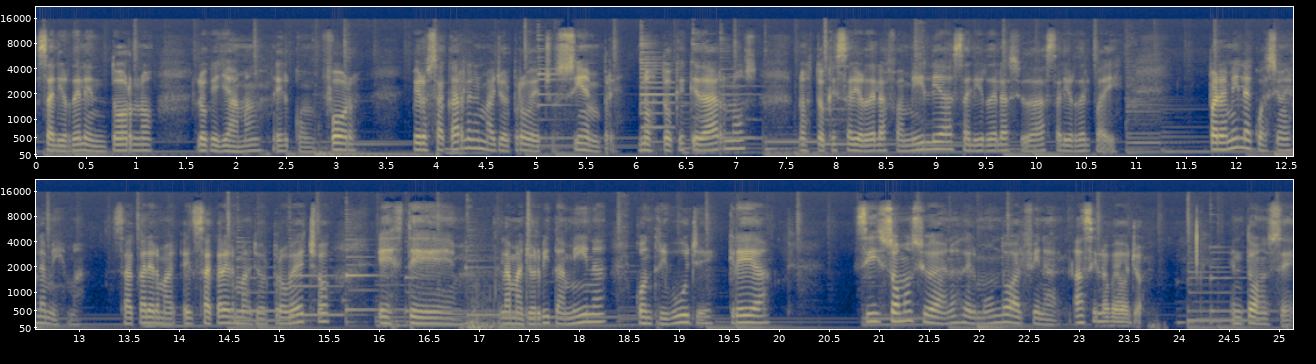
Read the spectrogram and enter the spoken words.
Salir del entorno, lo que llaman el confort, pero sacarle el mayor provecho siempre. Nos toque quedarnos, nos toque salir de la familia, salir de la ciudad, salir del país. Para mí la ecuación es la misma. Sacar el, sacar el mayor provecho, este, la mayor vitamina, contribuye, crea. Sí, somos ciudadanos del mundo al final, así lo veo yo. Entonces,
